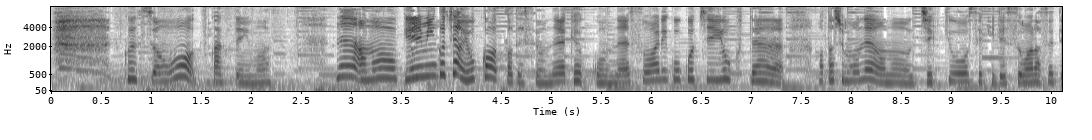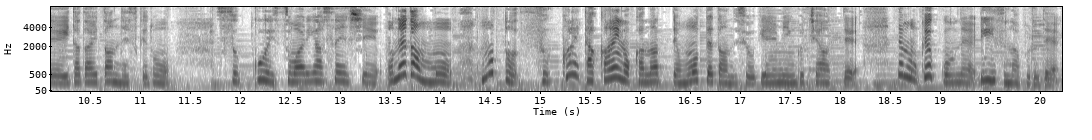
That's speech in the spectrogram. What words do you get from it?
クッションを使っていますねあのゲーミングチェア良かったですよね結構ね座り心地良くて私もねあの実況席で座らせていただいたんですけどすっごい座りやすいし、お値段ももっとすっごい高いのかなって思ってたんですよ、ゲーミングチェアって。でも結構ね、リーズナブルで。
